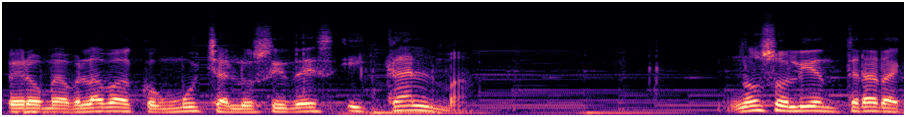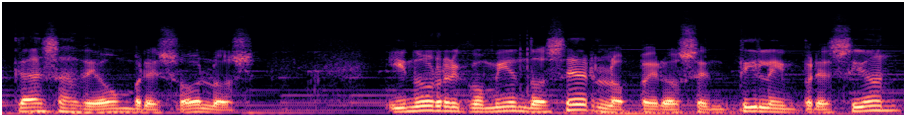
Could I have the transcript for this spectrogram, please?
pero me hablaba con mucha lucidez y calma. No solía entrar a casas de hombres solos, y no recomiendo hacerlo, pero sentí la impresión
